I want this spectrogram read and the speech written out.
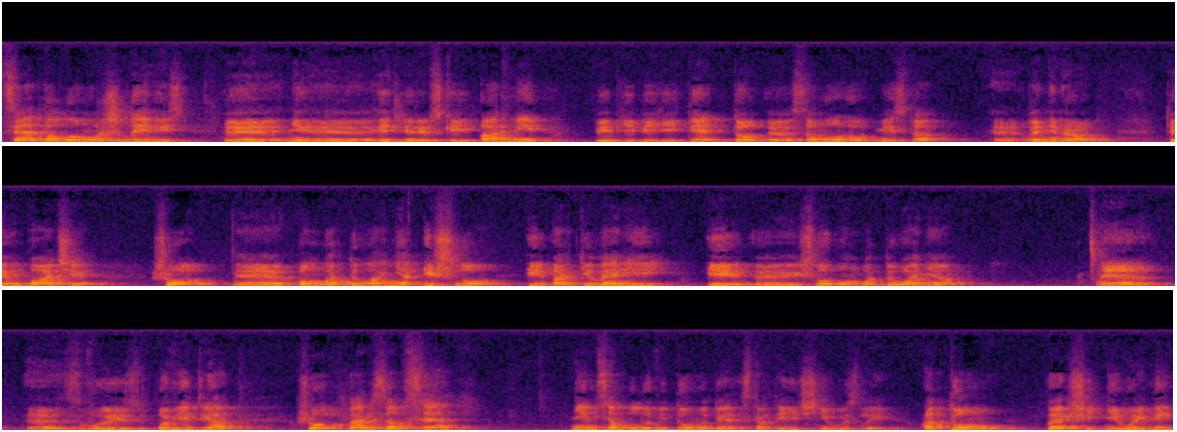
Це дало можливість е, е, гітлерівській армії пі- пі- підійти до е, самого міста е, Ленінграду. Тим паче, що е, бомбардування йшло і артилерією, і е, йшло бомбардування е, е, з повітря, що перш за все німцям було відомо, де стратегічні вузли. А тому перші дні війни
